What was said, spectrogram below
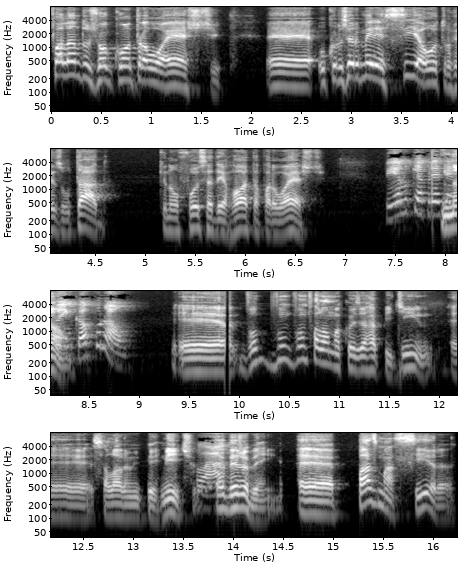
Falando do jogo contra o Oeste, é, o Cruzeiro merecia outro resultado que não fosse a derrota para o Oeste? Pelo que apresentou não. em campo, não. É, vamos, vamos, falar uma coisa rapidinho, é, se a Laura me permite. Claro. É, veja bem, é, pasmaceira,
